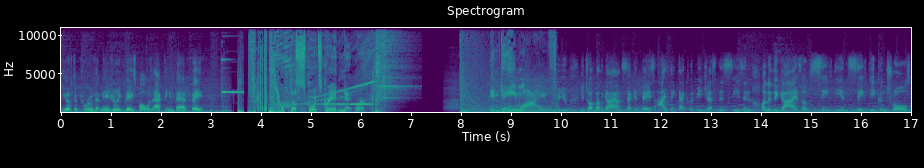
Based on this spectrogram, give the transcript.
you have to prove that Major League Baseball was acting in bad faith. The Sports Grid Network. In game live. You, you talk about the guy on second base. I think that could be just this season under the guise of safety and safety controls.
